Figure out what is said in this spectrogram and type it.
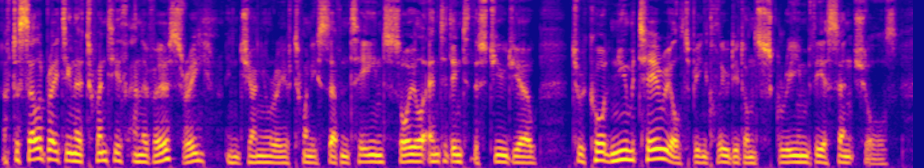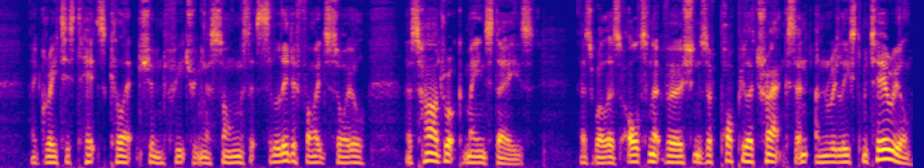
After celebrating their 20th anniversary in January of 2017, Soil entered into the studio to record new material to be included on Scream the Essentials, a greatest hits collection featuring the songs that solidified Soil as hard rock mainstays, as well as alternate versions of popular tracks and unreleased material.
